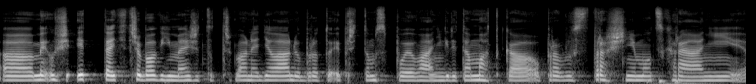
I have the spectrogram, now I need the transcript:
a my už i teď třeba víme, že to třeba nedělá dobro to i při tom spojování, kdy ta matka opravdu strašně moc chrání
